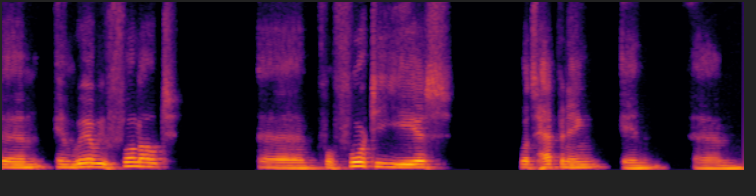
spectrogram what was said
um, in where we followed uh, for 40 years what's happening in, um,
